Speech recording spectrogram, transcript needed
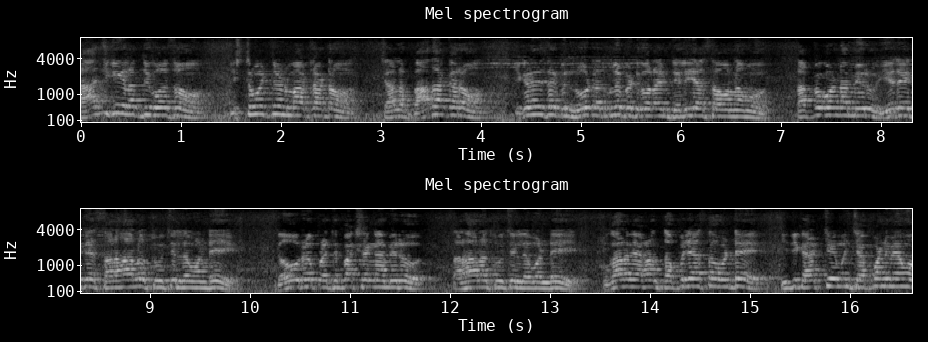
రాజకీయ లబ్ధి కోసం ఇష్టం వచ్చినట్టు మాట్లాడటం చాలా బాధాకరం. ఇక్కడైతే సరే మీరు నోటు అదుపులో పెట్టుకోవాలని తెలియజేస్తా ఉన్నాము. తప్పకుండా మీరు ఏదైతే సలహాలు సూచనలు ఇవ్వండి. గౌరవ ప్రతిపక్షంగా మీరు సలహాలు సూచనలు ఇవ్వండి. ఒకవేళ ఎక్కడ తప్పు చేస్తూ ఉంటే ఇది కరెక్ట్ చేయమని చెప్పండి మేము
